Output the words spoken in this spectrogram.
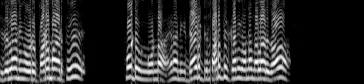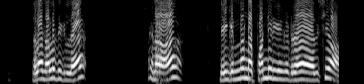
இதெல்லாம் நீங்கள் ஒரு படமாக எடுத்து போட்டுக்கோங்க ஒன்றா ஏன்னா நீங்கள் டேரக்டர் படத்துக்கு கதை ஒன்றா நல்லாயிருக்கும் இதெல்லாம் நல்லதுக்கு இல்லை. ஏன்னா நீங்கள் என்னென்ன பண்ணியிருக்கீங்கன்ற விஷயம்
